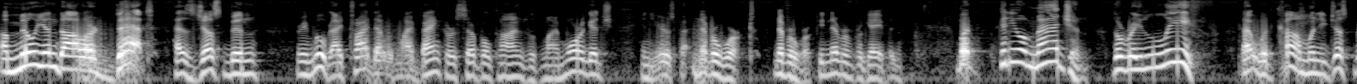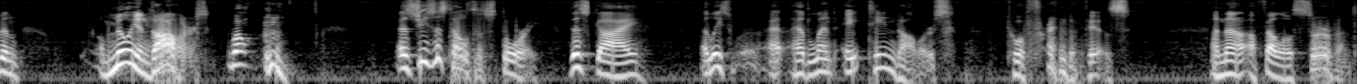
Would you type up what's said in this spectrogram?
A million dollar debt has just been removed. I tried that with my banker several times with my mortgage in years past. Never worked. Never worked. He never forgave me. But can you imagine the relief that would come when you've just been a million dollars? Well, as Jesus tells the story, this guy at least uh, had lent $18 to a friend of his, a fellow servant.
